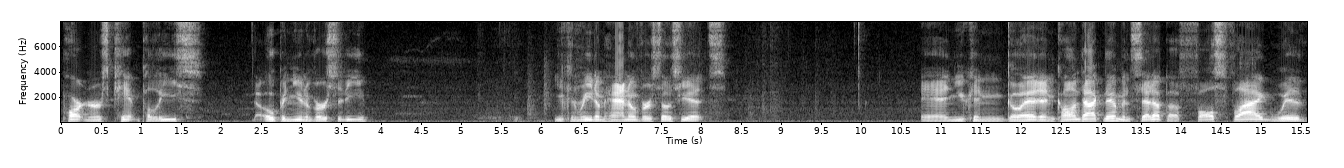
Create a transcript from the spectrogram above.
partners Kent Police, the Open University, You can read them, Hanover Associates. And you can go ahead and contact them and set up a false flag with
